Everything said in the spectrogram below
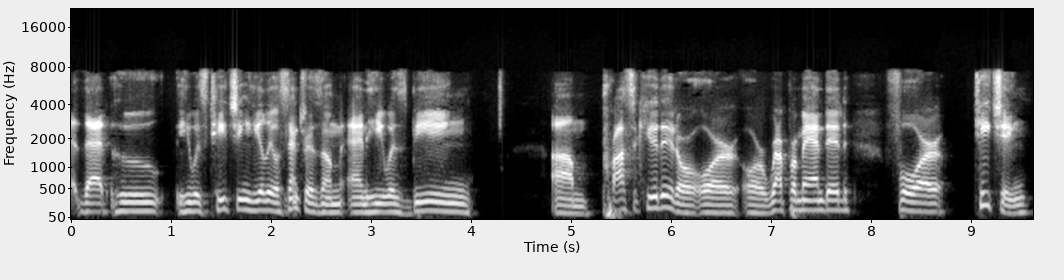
That who he was teaching heliocentrism and he was being um, prosecuted or, or or reprimanded for teaching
